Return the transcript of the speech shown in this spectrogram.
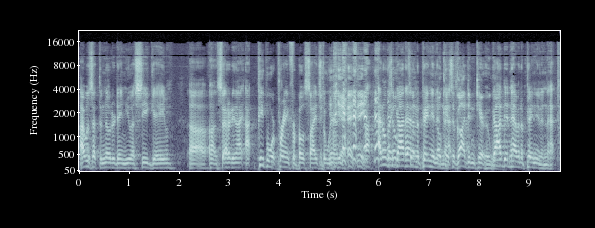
I was at the Notre Dame USC game. Uh, on Saturday night, I, people were praying for both sides to win. yeah. I, I don't think so, God had so, an opinion in okay, that. Okay, so God didn't care who won. God didn't have an opinion in that.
